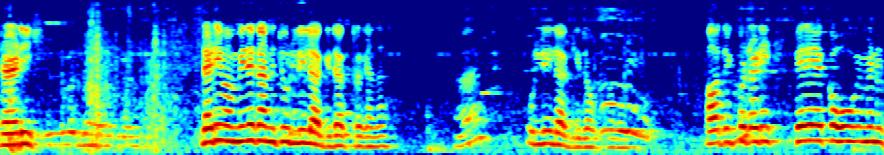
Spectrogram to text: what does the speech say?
ਡੈਡੀ। ਡੈਡੀ ਮੰਮੀ ਦੇ ਕੰਨ ਚ ਉੱਲੀ ਲੱਗ ਗਈ ਡਾਕਟਰ ਕਹਿੰਦਾ। ਹੈ? ਉੱਲੀ ਲੱਗ ਗਈ ਡਾਕਟਰ ਆਹ ਦੇਖੋ ਡੈਡੀ ਫਿਰ ਇਹ ਕਹੂ ਵੀ ਮੈਨੂੰ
